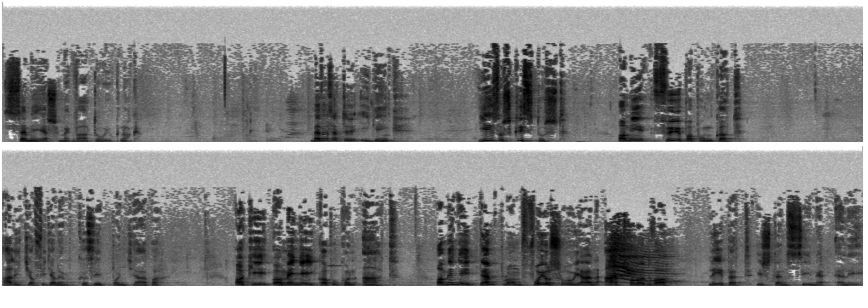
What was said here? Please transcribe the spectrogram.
személyes megváltójuknak. Bevezető igénk Jézus Krisztust, ami főpapunkat állítja a figyelem középpontjába, aki a mennyei kapukon át, a mennyei templom folyosóján áthaladva lépett Isten színe elé.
